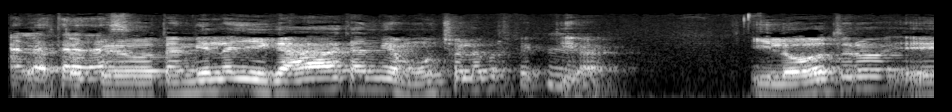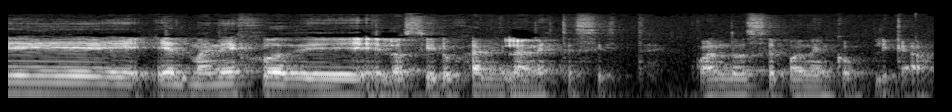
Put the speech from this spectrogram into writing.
a Harto, edad. pero sí. también la llegada cambia mucho la perspectiva. Mm. Y lo otro, eh, el manejo de los cirujanos y los anestesistas, cuando se ponen complicados.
